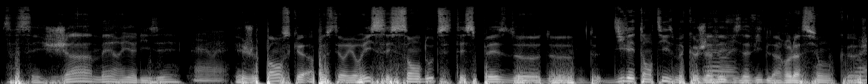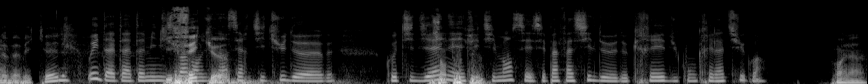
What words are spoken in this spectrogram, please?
Ça s'est jamais réalisé. Eh Et je pense qu'à posteriori, c'est sans doute cette espèce de, de, de dilettantisme que j'avais vis-à-vis de la relation que j'avais avec elle. Oui, t'as, t'as mis une histoire dans une incertitude euh, quotidienne et effectivement, c'est, pas facile de, de créer du concret là-dessus, quoi. Voilà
